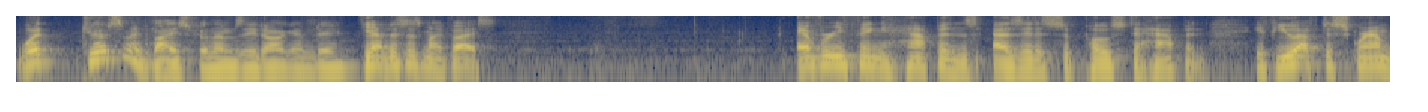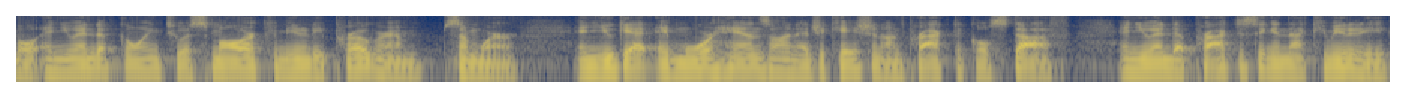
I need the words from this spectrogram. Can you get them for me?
what do you have some advice for them, ZDoggMD? Yeah, this is my advice. Everything happens as it is supposed to happen. If you have to scramble and you end up going to a smaller community program somewhere and you get a more hands on education on practical stuff and you end up practicing in that community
